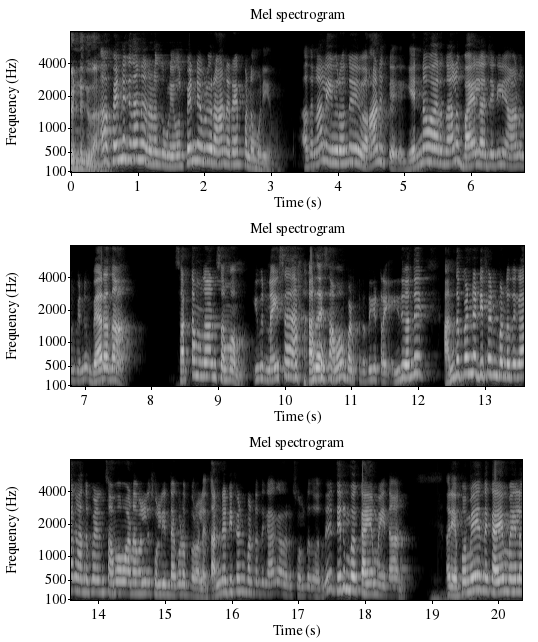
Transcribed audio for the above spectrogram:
பெண்ணுக்கு தான் பெண்ணுக்கு தானே நடக்க முடியும். ஒரு பெண் எப்படி ஒரு ஆணை ரேப் பண்ண முடியும்? அதனால இவர் வந்து ஆணுக்கு என்னவா இருந்தாலும் பயாலஜிக்கலி ஆணும் பெண்ணும் வேற தான் சட்டம் தான் சமம். இவர் நைஸா அதை சமப்படுத்துறதுக்கு ட்ரை இது வந்து அந்த பெண்ணை டிஃபெண்ட் பண்றதுக்காக அந்த பெண் சமமானவள்னு சொல்லியிருந்தா கூட பரவாயில்ல. தன்னை டிஃபெண்ட் பண்றதுக்காக அவர் சொல்றது வந்து திரும்ப கயமை தான் அவர் எப்பவுமே இந்த கயமையில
